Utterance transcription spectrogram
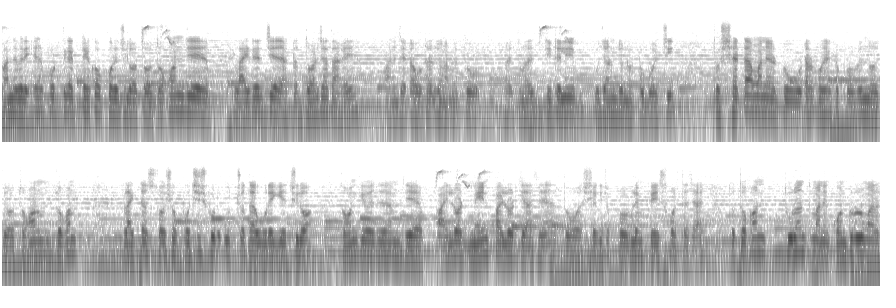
পাঞ্জাবের এয়ারপোর্ট থেকে টেক অফ করেছিল। তো তখন যে ফ্লাইটের যে একটা দরজা থাকে মানে যেটা ওঠার জন্য আমি একটু তোমরা ডিটেলি বোঝানোর জন্য একটু বলছি। তো সেটা মানে একটু ওঠার পরে একটা প্রবলেম হয়েছিল। তখন যখন ফ্লাইটটা ছয়শো পঁচিশ ফুট উচ্চতায় উড়ে গিয়েছিল, তখন কী হয়েছিলাম যে পাইলট মেইন পাইলট যে আছে, তো সে কিছু প্রবলেম ফেস করতে চায়। তো তখন তুরন্ত মানে কন্ট্রোল রুমের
